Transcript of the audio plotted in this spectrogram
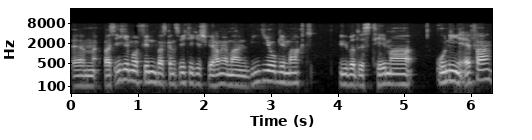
Ähm, was ich immer finde, was ganz wichtig ist, wir haben ja mal ein Video gemacht über das Thema Uni-FA,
